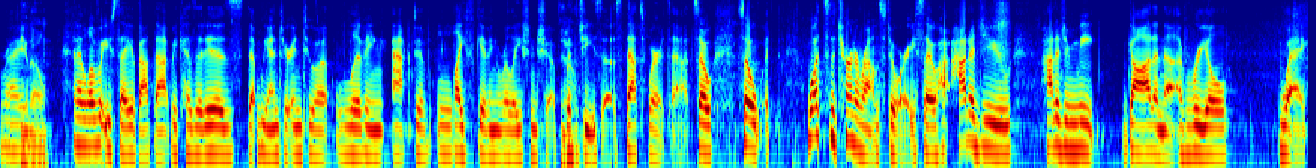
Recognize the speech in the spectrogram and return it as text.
Right. You know? And I love what you say about that because it is that we enter into a living, active, life-giving relationship yeah. with Jesus. That's where it's at. So, so what's the turnaround story? So how, how did you how did you meet God in a, a, real way?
